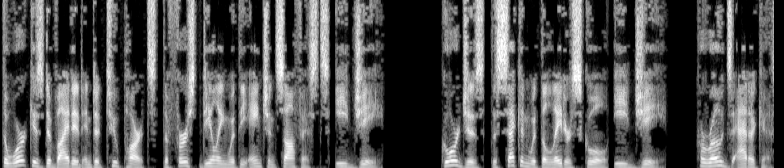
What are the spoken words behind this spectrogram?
The work is divided into two parts, the first dealing with the ancient Sophists, e.g. Gorgias, the second with the later school, e.g. Herodes Atticus.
